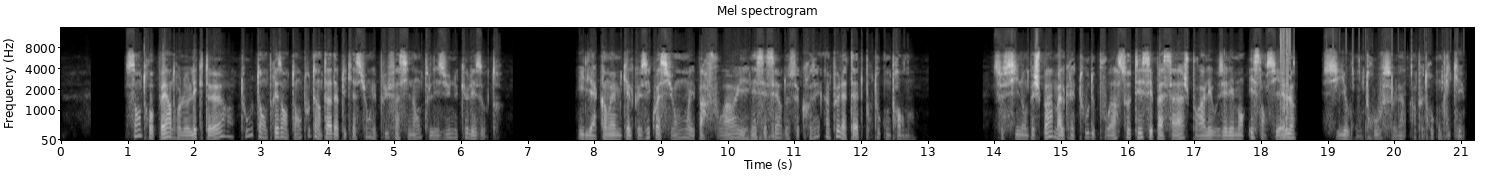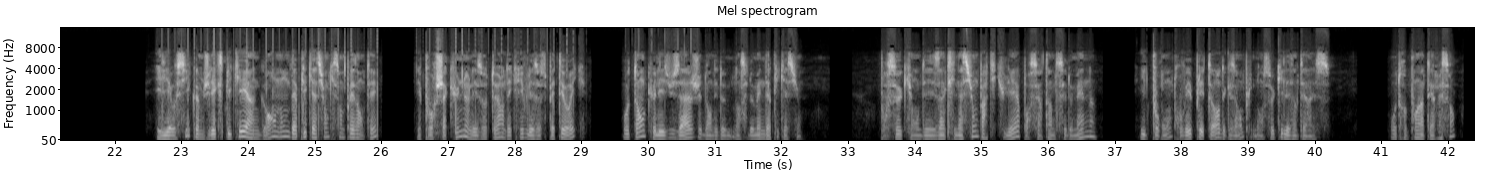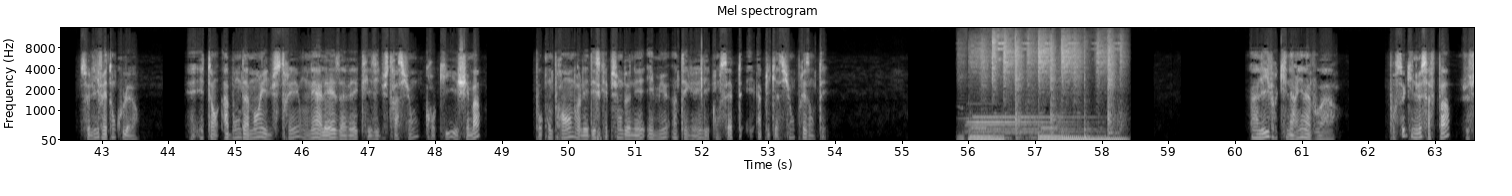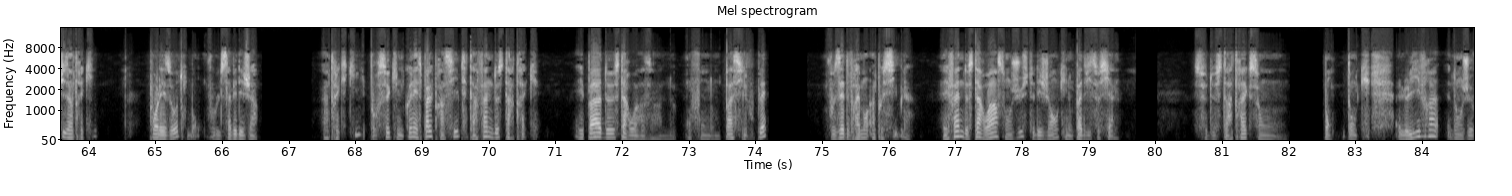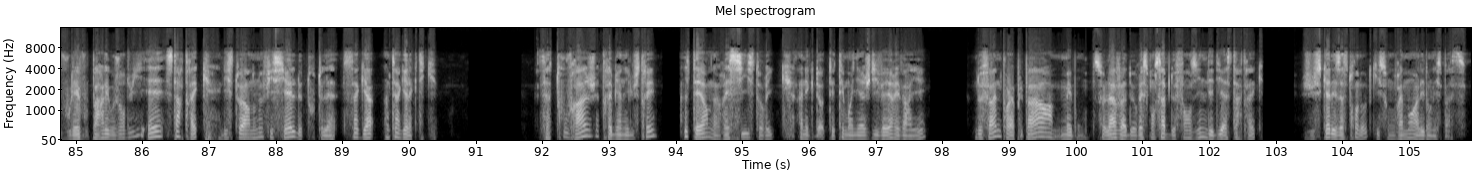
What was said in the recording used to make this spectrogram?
sans trop perdre le lecteur, tout en présentant tout un tas d'applications les plus fascinantes les unes que les autres. Il y a quand même quelques équations et parfois il est nécessaire de se creuser un peu la tête pour tout comprendre. Ceci n'empêche pas, malgré tout, de pouvoir sauter ces passages pour aller aux éléments essentiels, si on trouve cela un peu trop compliqué. Il y a aussi, comme je l'ai expliqué, un grand nombre d'applications qui sont présentées, et pour chacune, les auteurs décrivent les aspects théoriques, autant que les usages dans, dans ces domaines d'application. Pour ceux qui ont des inclinations particulières pour certains de ces domaines, ils pourront trouver pléthore d'exemples dans ceux qui les intéressent. Autre point intéressant, ce livre est en couleur. Étant abondamment illustré, on est à l'aise avec les illustrations, croquis et schémas pour comprendre les descriptions données et mieux intégrer les concepts et applications présentés. Un livre qui n'a rien à voir. Pour ceux qui ne le savent pas, je suis un. Pour les autres, bon, vous le savez déjà. Un Trekkie, pour ceux qui ne connaissent pas le principe, c'est un fan de Star Trek et pas de Star Wars. Ne confondons pas, s'il vous plaît. Vous êtes vraiment impossible. Les fans de Star Wars sont juste des gens qui n'ont pas de vie sociale. Ceux de Star Trek sont... Bon, donc, le livre dont je voulais vous parler aujourd'hui est Star Trek, l'histoire non officielle de toute la saga intergalactique. Cet ouvrage, très bien illustré, alterne récits historiques, anecdotes et témoignages divers et variés, de fans pour la plupart, mais bon, cela va de responsables de fanzines dédiés à Star Trek, jusqu'à des astronautes qui sont vraiment allés dans l'espace.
